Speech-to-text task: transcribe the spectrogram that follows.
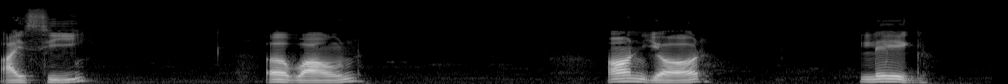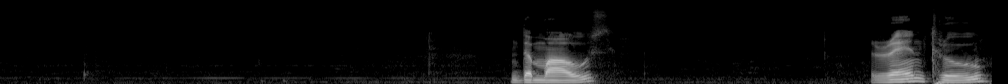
I see a wound on your leg. The mouse ran through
